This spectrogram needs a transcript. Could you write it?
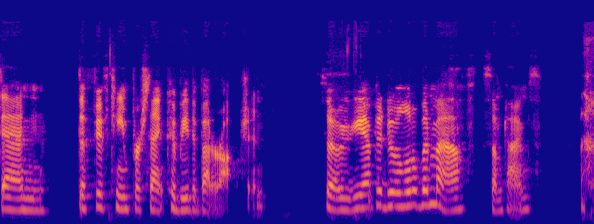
Then the 15% could be the better option. So you have to do a little bit of math sometimes.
